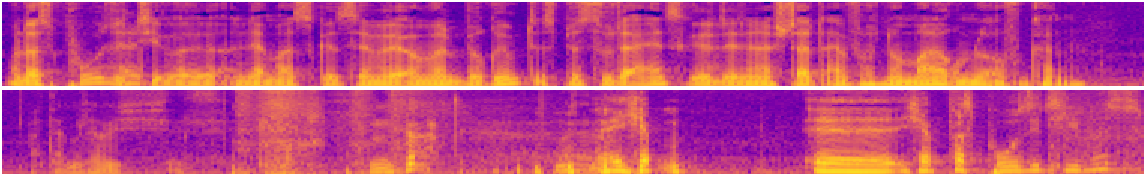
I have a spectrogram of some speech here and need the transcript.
Und das Positive an der Maske ist, wenn wir irgendwann berühmt ist, bist du der Einzige, der in der Stadt einfach normal rumlaufen kann. Damit habe ich. Ich habe äh, ich hab was Positives.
